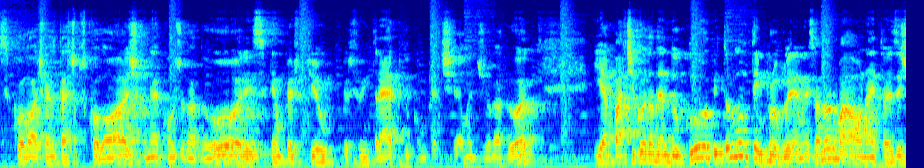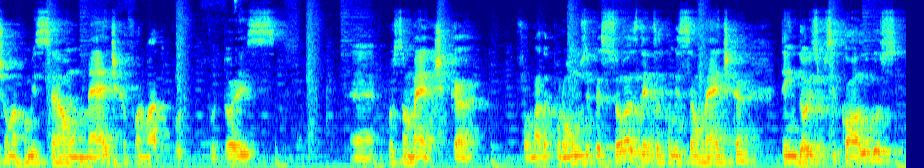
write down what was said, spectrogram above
psicológico, faz um teste psicológico, né, com os jogadores, se tem um perfil, perfil intrépido, como que a gente chama de jogador. E a partir quando tá dentro do clube, todo mundo tem problema, isso é normal, né? Então existe uma comissão médica formada por, por dois, é, comissão médica formada por 11 pessoas, dentro da comissão médica tem dois psicólogos,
